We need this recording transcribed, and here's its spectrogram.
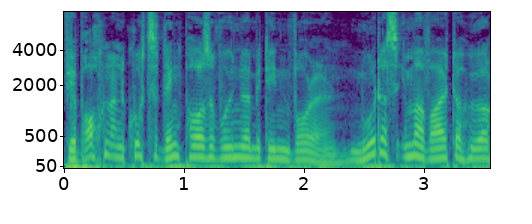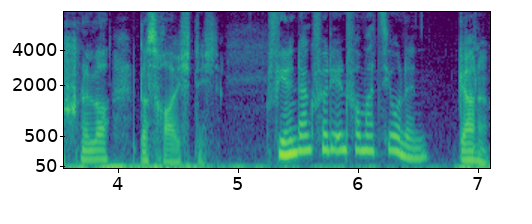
Wir brauchen eine kurze Denkpause, wohin wir mit denen wollen. Nur das immer weiter, höher, schneller, das reicht nicht. Vielen Dank für die Informationen. Gerne.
